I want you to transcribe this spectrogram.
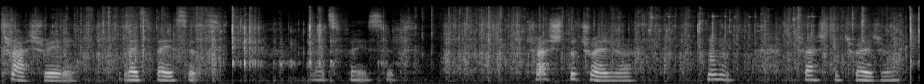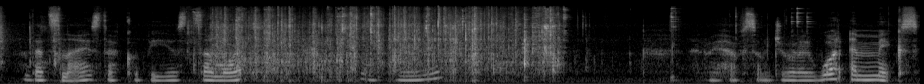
Trash really. Let's face it. Let's face it. Trash to treasure. Trash to treasure that's nice. That could be used somewhat. And we have some jewelry. What a mix.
